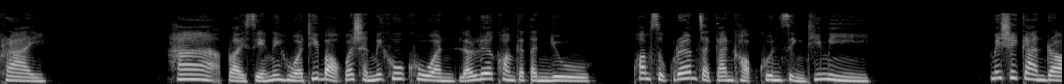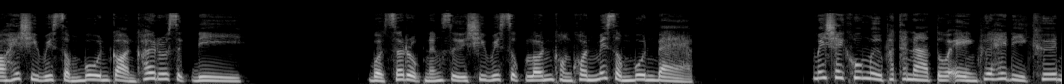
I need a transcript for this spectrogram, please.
ใคร 5. ปล่อยเสียงในหัวที่บอกว่าฉันไม่คู่ควร แล้วเลือกความกตัญญูความสุขเริ่มจากการขอบคุณสิ่งที่มี ไม่ใช่การรอให้ชีวิตสมบูรณ์ก่อนค่อยรู้สึกดี บทสรุปหนังสือชีวิตสุขล้นของคนไม่สมบูรณ์แบบ ไม่ใช่คู่มือพัฒนาตัวเองเพื่อให้ดีขึ้น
